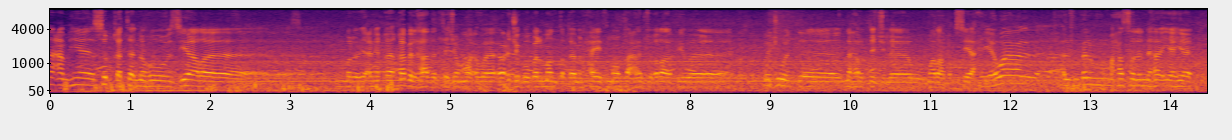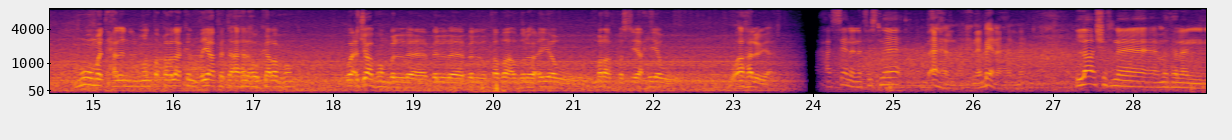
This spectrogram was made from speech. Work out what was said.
نعم هي سبقت أنه زيارة يعني قبل هذا التجمع وأعجبوا بالمنطقة من حيث موقعها الجغرافي ووجود آه، نهر دجلة ومرافق سياحية والمحصله النهائية هي مو مدحا للمنطقه ولكن ضيافة أهلها وكرمهم وإعجابهم بال بال بالقضاء الضلوعية والمرافق السياحية وأهله يعني. حسينا نفسنا بأهلنا إحنا بين أهلنا. لا شفنا مثلا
